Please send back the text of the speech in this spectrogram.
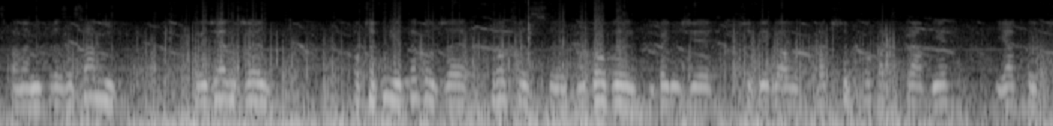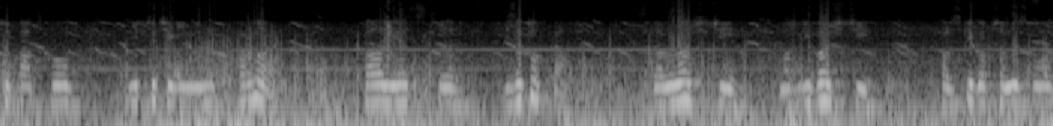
z panami prezesami, powiedziałem, że oczekuję tego, że proces budowy będzie przebiegał tak szybko, tak sprawnie, jak w przypadku niszczycieli min. To jest e, wizytówka zdolności, możliwości polskiego przemysłu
